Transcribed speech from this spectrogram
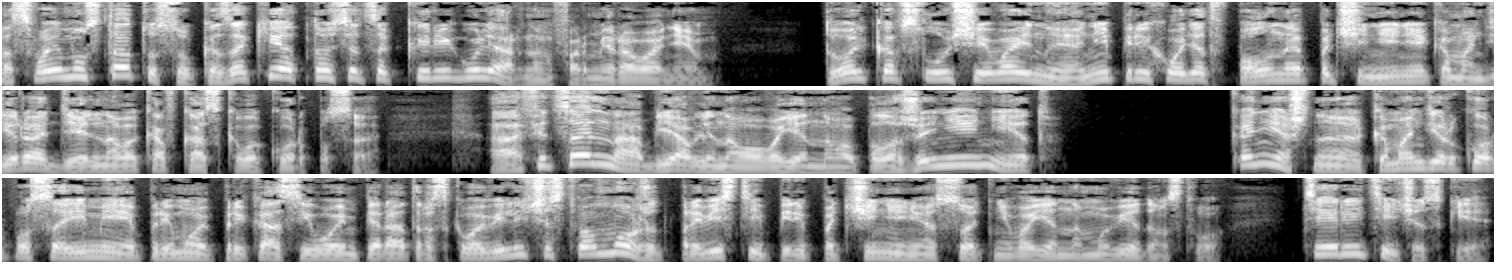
По своему статусу казаки относятся к регулярным формированиям. Только в случае войны они переходят в полное подчинение командира отдельного Кавказского корпуса, а официально объявленного военного положения нет. Конечно, командир корпуса, имея прямой приказ его императорского величества, может провести переподчинение сотни военному ведомству, теоретически.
